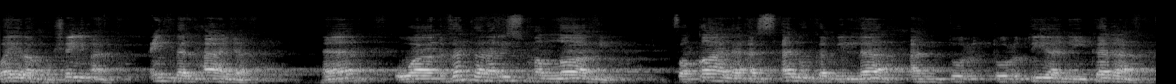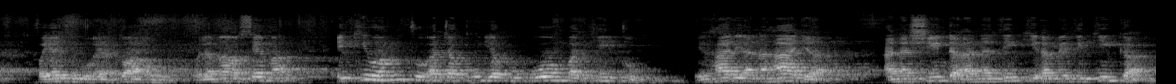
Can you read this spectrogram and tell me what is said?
ghayrahu shay'an 'inda alhaja wa dhakara isma Allahi faqala as'aluka billah an tu'tiyani kadha fayajibu ayatahu. Ulama wasema ikiwa mtu atakuja kukuomba kitu ilhali ana haja, ana shida, ana dhiki, amedhikika,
